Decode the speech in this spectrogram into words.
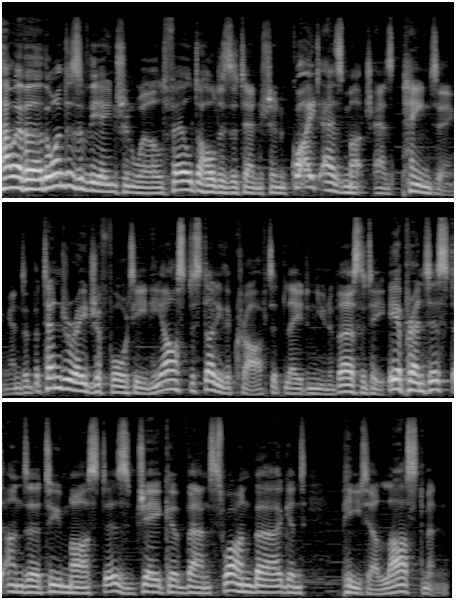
However, the wonders of the ancient world failed to hold his attention quite as much as painting, and at the tender age of 14, he asked to study the craft at Leiden University. He apprenticed under two masters, Jacob van Swanenburg and Peter Lastman.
